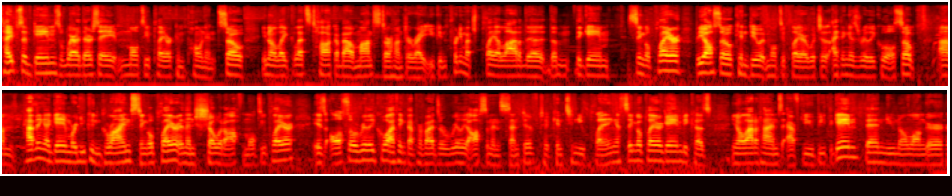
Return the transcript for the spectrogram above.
types of games where there's a multiplayer component so you know like let's talk about monster hunter right you can pretty much play a lot of the the, the game single player, but you also can do it multiplayer, which I think is really cool. So um, having a game where you can grind single player and then show it off multiplayer is also really cool. I think that provides a really awesome incentive to continue playing a single player game because, you know, a lot of times after you beat the game, then you no longer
